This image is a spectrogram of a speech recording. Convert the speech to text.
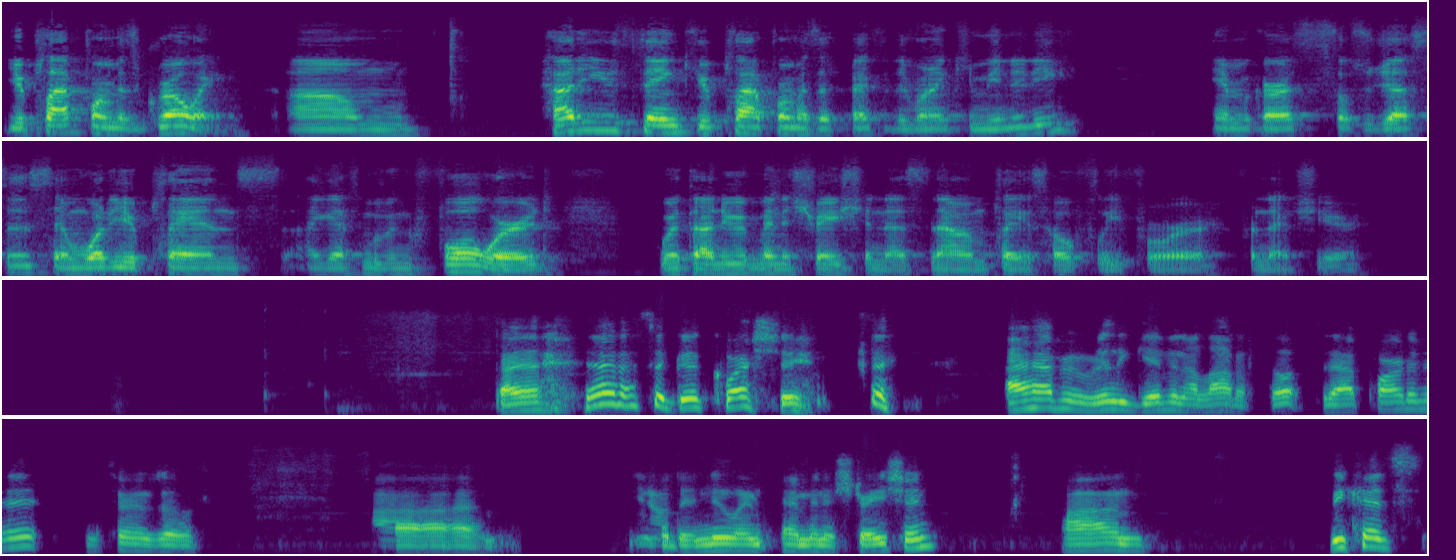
your platform is growing. Um, how do you think your platform has affected the running community in regards to social justice, and what are your plans, I guess, moving forward with our new administration that's now in place, hopefully for for next year? Uh, yeah, that's a good question. I haven't really given a lot of thought to that part of it in terms of, uh, you know, the new administration, um, because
